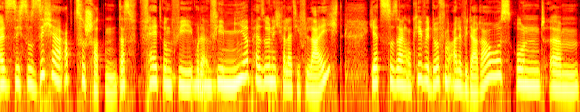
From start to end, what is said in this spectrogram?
als sich so sicher abzuschotten. Das fällt irgendwie oder mhm. fiel mir persönlich relativ leicht, jetzt zu sagen, okay, wir dürfen alle wieder raus und ähm,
